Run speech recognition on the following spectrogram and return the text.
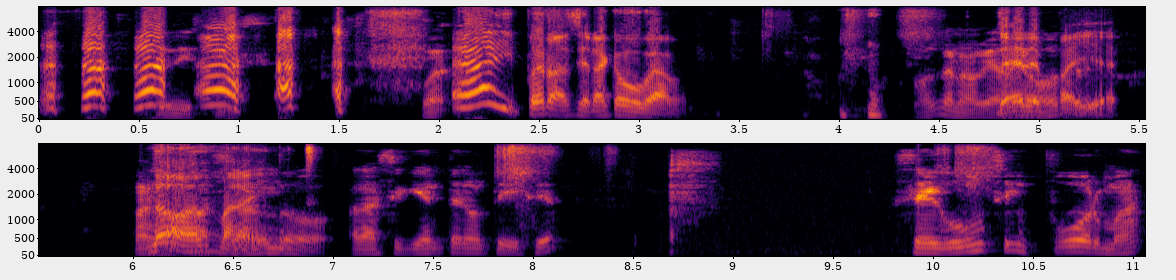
Ay, pero así era que jugaba. No, no había no, pasando a la siguiente noticia. Según se informa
